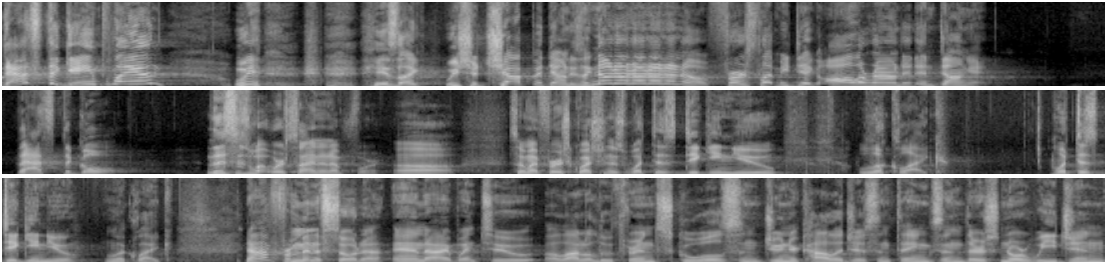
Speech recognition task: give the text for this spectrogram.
That's the game plan? We, he's like, we should chop it down. He's like, no, no, no, no, no, no. First, let me dig all around it and dung it. That's the goal. This is what we're signing up for. Oh. So, my first question is what does digging you look like? What does digging you look like? Now, I'm from Minnesota, and I went to a lot of Lutheran schools and junior colleges and things, and there's Norwegian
